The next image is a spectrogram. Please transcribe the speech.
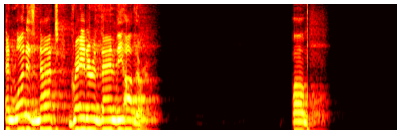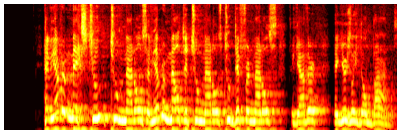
and one is not greater than the other. Um, have you ever mixed two, two metals? Have you ever melted two metals, two different metals together? They usually don't bond.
